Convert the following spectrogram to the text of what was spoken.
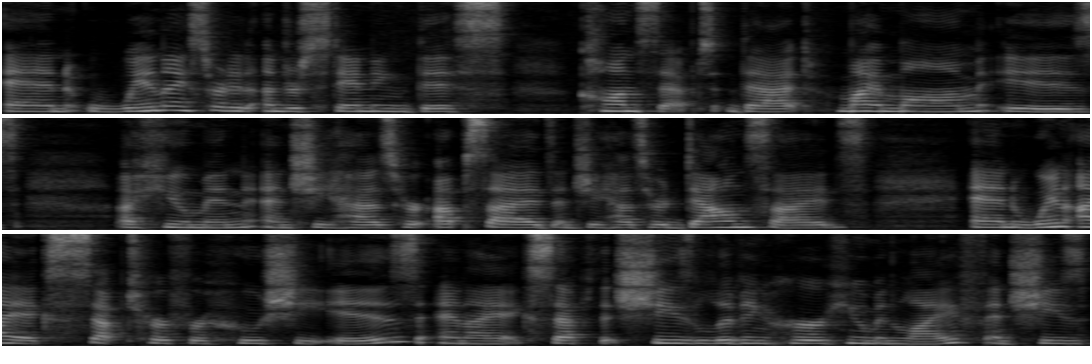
And when I started understanding this concept that my mom is a human and she has her upsides and she has her downsides. And when I accept her for who she is and I accept that she's living her human life and she's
